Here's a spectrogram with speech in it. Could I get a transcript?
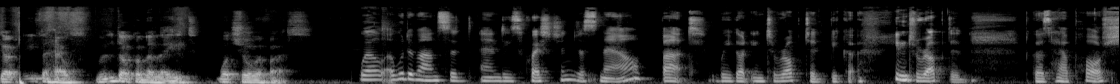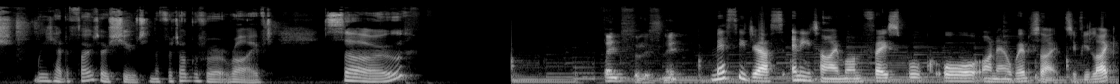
go leave the house with the dog on the lead. What's your advice? Well, I would have answered Andy's question just now, but we got interrupted because interrupted because how posh we had a photo shoot and the photographer arrived. So Thanks for listening. message us anytime on Facebook or on our websites if you like.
